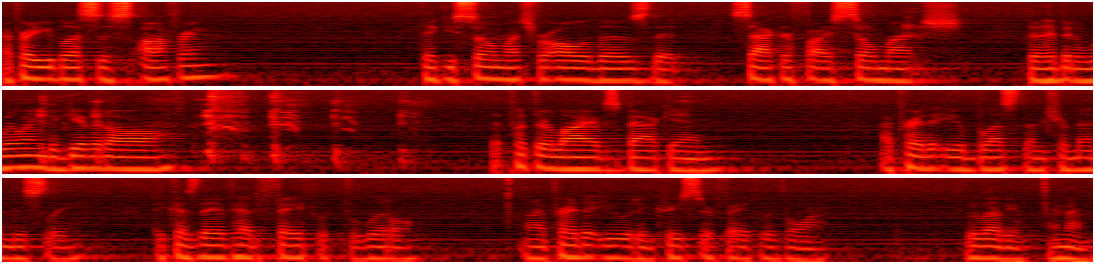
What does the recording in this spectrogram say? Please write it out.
I pray you bless this offering. Thank you so much for all of those that sacrificed so much, that have been willing to give it all, that put their lives back in. I pray that you bless them tremendously because they have had faith with the little. And I pray that you would increase their faith with more. We love you. Amen.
